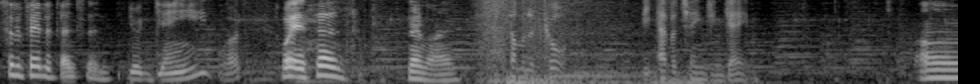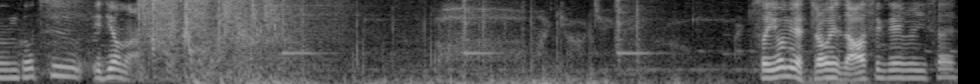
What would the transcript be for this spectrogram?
Should have paid attention. Your game? What? Wait, it says. Never mind. Summoner's Court. The ever-changing game. Um, go to idioma. Accio, So you want me to throw his off, Xavier? You said.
